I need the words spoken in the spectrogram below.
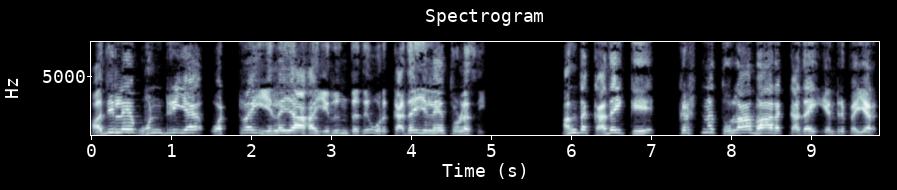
அதிலே ஒன்றிய ஒற்றை இலையாக இருந்தது ஒரு கதையிலே துளசி. அந்த கதைக்கு கிருஷ்ண துலாபார கதை என்று பெயர்.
